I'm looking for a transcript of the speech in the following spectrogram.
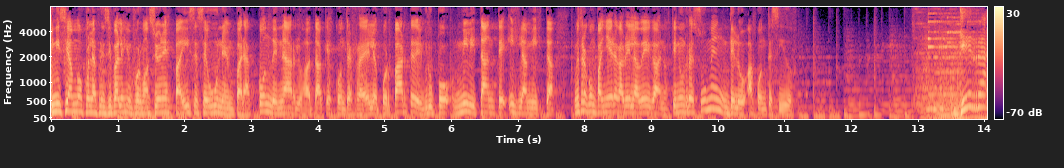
Iniciamos con las principales informaciones. Países se unen para condenar los ataques contra Israel por parte del grupo militante islamista. Nuestra compañera Gabriela Vega nos tiene un resumen de lo acontecido. Guerra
